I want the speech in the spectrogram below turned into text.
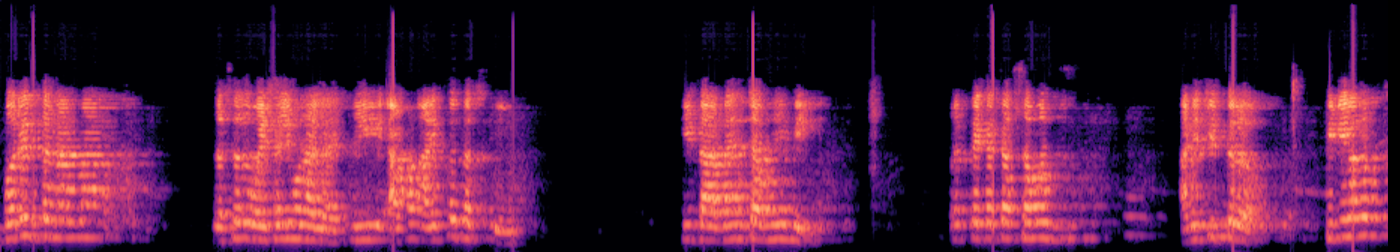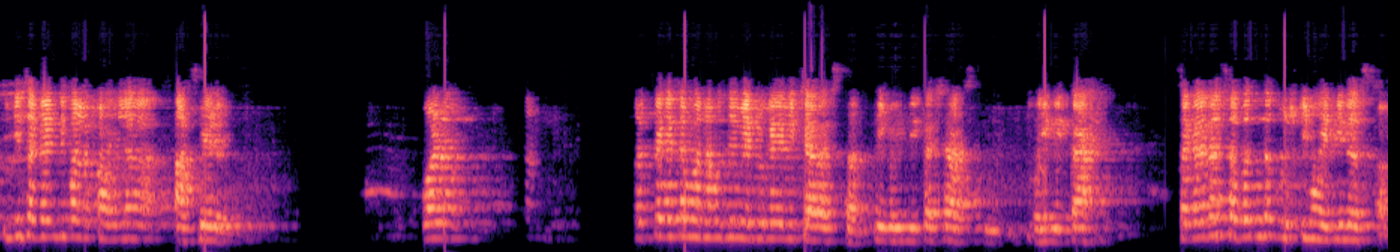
बरेच जणांना जसं वैशाली म्हणाल्या की आपण ऐकत असतो की दादांच्या मोहिमे प्रत्येकाचा समज आणि चित्र व्हिडिओ तुम्ही सगळ्यांनी मला पाहिलं असेल. पण प्रत्येकाच्या मनामध्ये वेगवेगळे विचार असतात की बहिणी कशा असतील बहिणी काय? सगळ्यांना संबंध गोष्टी माहिती नसतात.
